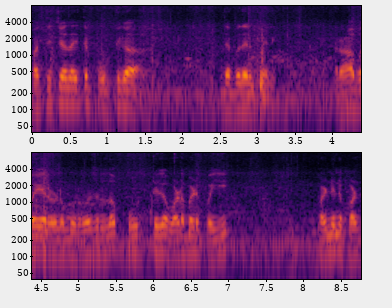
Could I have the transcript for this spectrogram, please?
పత్తి చేదైతే పూర్తిగా దెబ్బతినిపోయినాయి. రాబోయే రెండు మూడు రోజుల్లో పూర్తిగా వడబడిపోయి పండిన పంట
